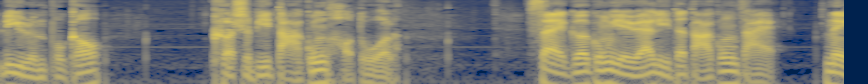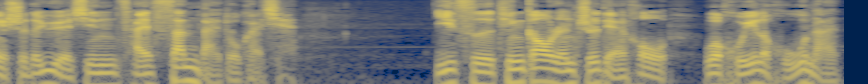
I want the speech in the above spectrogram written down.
利润不高，可是比打工好多了。赛格工业园里的打工仔那时的月薪才三百多块钱。一次听高人指点后，我回了湖南，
